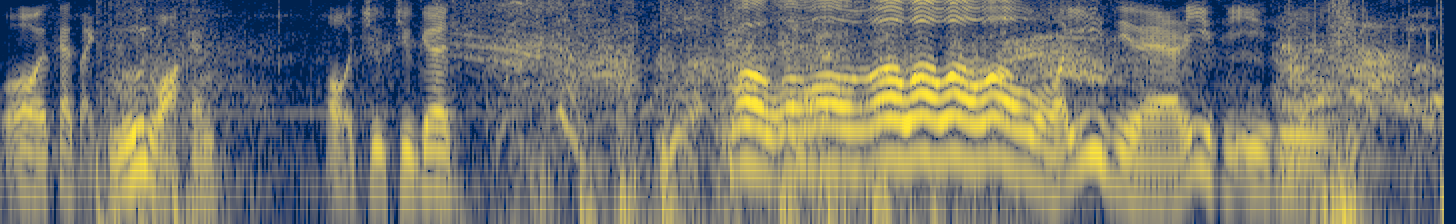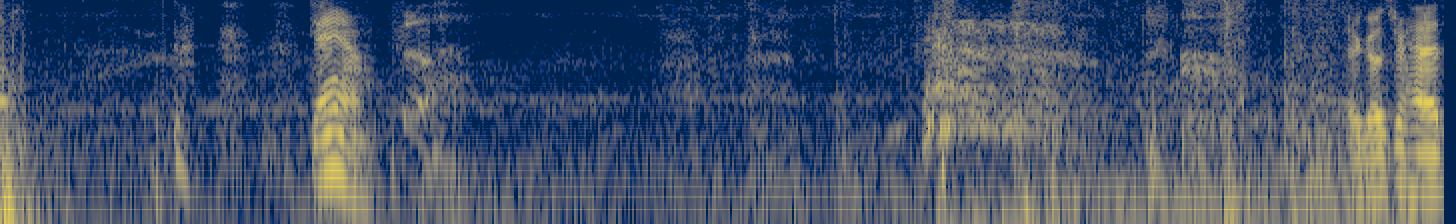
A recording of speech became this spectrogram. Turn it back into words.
Whoa, this guy's like moonwalking. Oh, juke you good. Whoa, whoa, whoa, whoa, whoa, whoa, whoa. Easy there. Easy, easy. Damn. There goes your head.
